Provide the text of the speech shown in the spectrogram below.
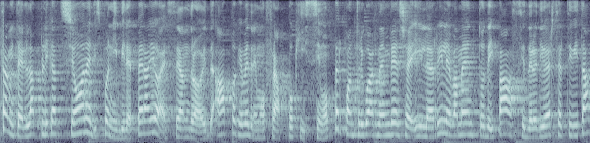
tramite l'applicazione disponibile per iOS e Android, app che vedremo fra pochissimo. Per quanto riguarda invece il rilevamento dei passi e delle diverse attività,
